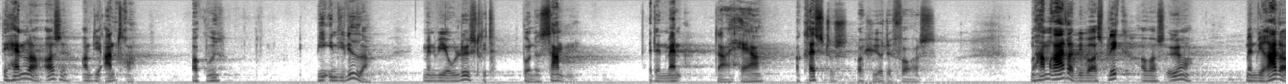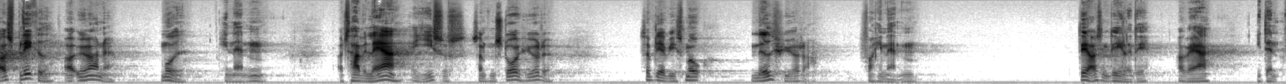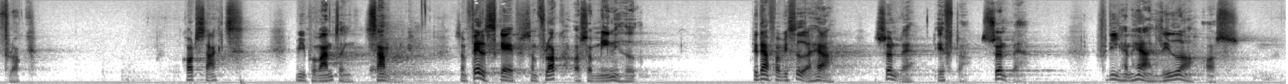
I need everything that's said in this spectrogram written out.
Det handler også om de andre og Gud. Vi er individer, men vi er uløseligt bundet sammen af den mand, der er Herre og Kristus og hyrde for os. Mod ham retter vi vores blik og vores ører, men vi retter også blikket og ørerne mod hinanden. Og tager vi lære af Jesus som den store hyrde, så bliver vi små medhyrder for hinanden. Det er også en del af det at være i den flok. Kort sagt, vi er på vandring sammen, som fællesskab, som flok og som menighed. Det er derfor, vi sidder her søndag efter søndag, fordi han her leder os.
